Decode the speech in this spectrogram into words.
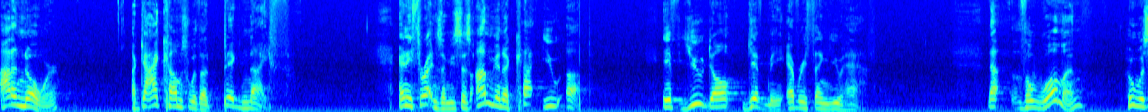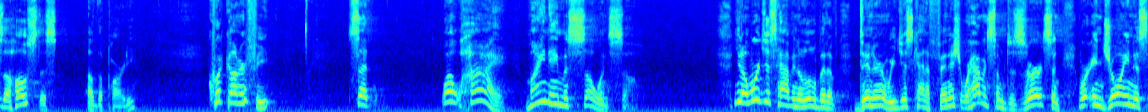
out of nowhere, a guy comes with a big knife. And he threatens him. He says, I'm going to cut you up if you don't give me everything you have. Now, the woman who was the hostess of the party, quick on her feet, said, Well, hi, my name is so and so. You know, we're just having a little bit of dinner. We just kind of finished. We're having some desserts and we're enjoying this,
